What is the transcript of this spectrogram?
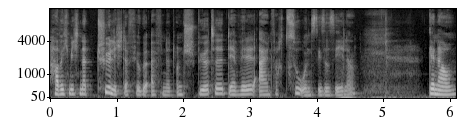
habe ich mich natürlich dafür geöffnet und spürte, der will einfach zu uns, diese Seele. Genau.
